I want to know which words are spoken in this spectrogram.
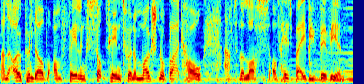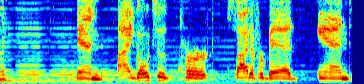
and opened up on feeling sucked into an emotional black hole after the loss of his baby Vivian. And I go to her side of her bed and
